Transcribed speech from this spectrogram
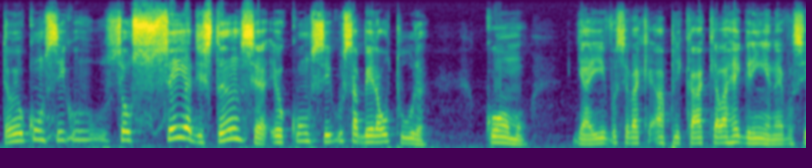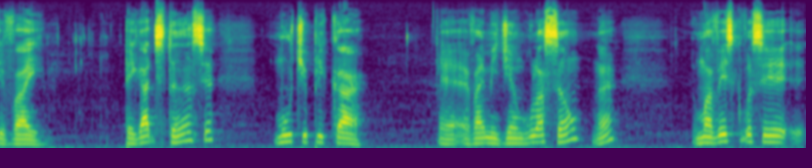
Então eu consigo, se eu sei a distância, eu consigo saber a altura. Como? E aí você vai aplicar aquela regrinha, né? Você vai pegar a distância, multiplicar, é, vai medir a angulação, né? Uma vez que você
